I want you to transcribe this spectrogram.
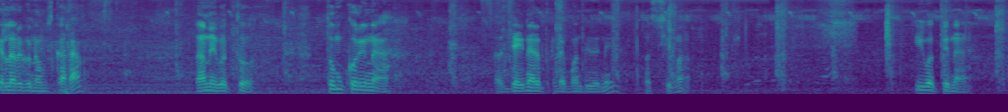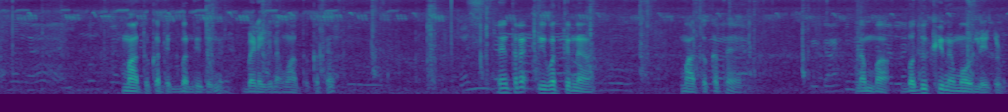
ಎಲ್ಲರಿಗೂ ನಮಸ್ಕಾರ. ನಾನಿವತ್ತು ತುಮಕೂರಿನ ಜಯನಗರದ ಕಡೆ ಬಂದಿದ್ದೀನಿ, ಪಶ್ಚಿಮ. ಇವತ್ತಿನ ಮಾತುಕತೆಗೆ ಬಂದಿದ್ದೀನಿ, ಬೆಳಗಿನ ಮಾತುಕತೆ. ಸ್ನೇಹಿತರೆ, ಇವತ್ತಿನ ಮಾತುಕತೆ ನಮ್ಮ ಬದುಕಿನ ಮೌಲ್ಯಗಳು.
